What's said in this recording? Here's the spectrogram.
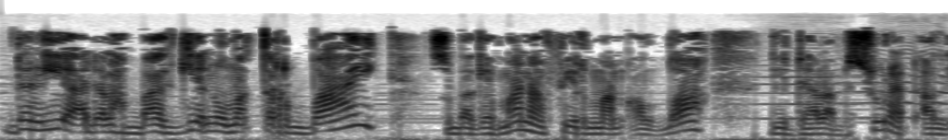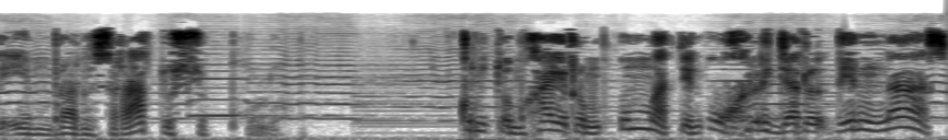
Dan ia adalah bagian umat terbaik sebagaimana firman Allah di dalam surat Ali Imran 110. Kuntum khairum ummatin ukhrijat linnas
